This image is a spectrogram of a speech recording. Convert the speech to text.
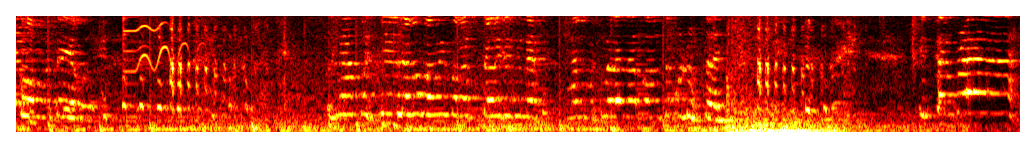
Pumatay ako. Pinapas niyo lang ako, mami. Baka talagang nasa, mas malala pa ako sa. It's a prank!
